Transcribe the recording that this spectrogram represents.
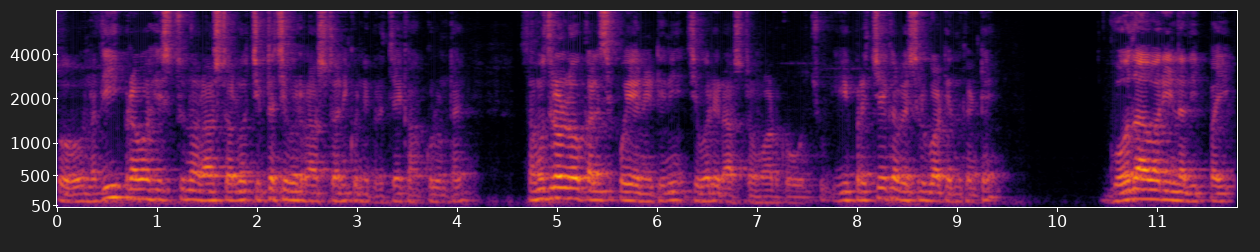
సో నదీ ప్రవహిస్తున్న రాష్ట్రాల్లో చిట్ట చివరి రాష్ట్రానికి కొన్ని ప్రత్యేక హక్కులు ఉంటాయి సముద్రంలో కలిసిపోయే నీటిని చివరి రాష్ట్రం వాడుకోవచ్చు. ఈ ప్రత్యేక వెసులుబాటు ఎందుకంటే గోదావరి నదిపై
